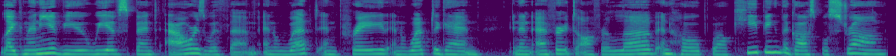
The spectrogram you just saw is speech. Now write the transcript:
Like many of you, we have spent hours with them and wept and prayed and wept again in an effort to offer love and hope while keeping the gospel strong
